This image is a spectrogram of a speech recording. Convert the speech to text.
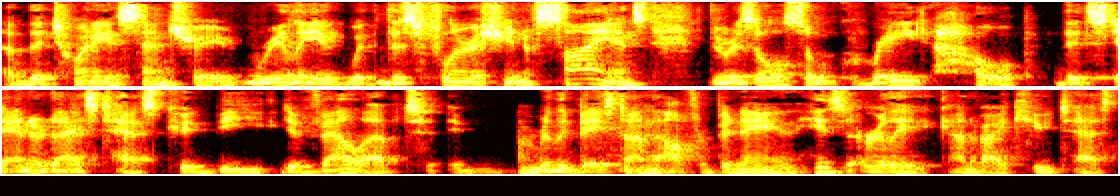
of the 20th century. Really, with this flourishing of science, there was also great hope that standardized tests could be developed, really based on Alfred Binet and his early kind of IQ test,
